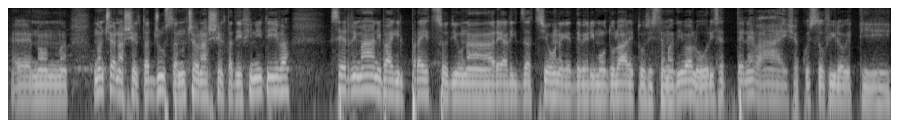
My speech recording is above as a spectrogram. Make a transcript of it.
eh, non, non c'è una scelta giusta, non c'è una scelta definitiva, se rimani paghi il prezzo di una realizzazione che deve rimodulare il tuo sistema di valori, se te ne vai c'è questo filo che ti,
